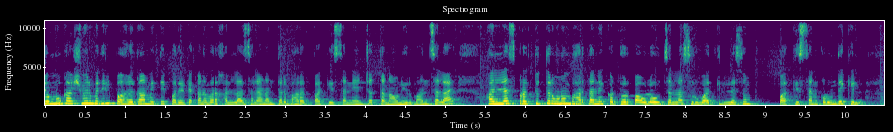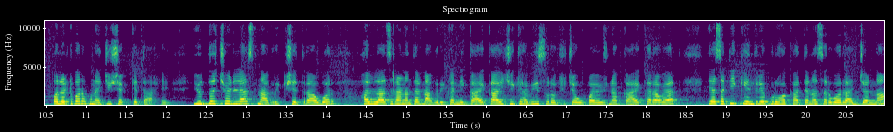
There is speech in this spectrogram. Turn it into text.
जम्मू काश्मीरमधील पहलगाम येथे पर्यटकांवर हल्ला झाल्यानंतर भारत पाकिस्तान यांच्यात तणाव निर्माण झाला आहे हल्ल्यास प्रत्युत्तर म्हणून भारताने कठोर पावलं उचलण्यास सुरुवात केली असून पाकिस्तानकडून देखील पलटवार होण्याची शक्यता आहे. युद्ध छेडल्यास नागरिक क्षेत्रावर हल्ला झाल्यानंतर नागरिकांनी काय काळजी घ्यावी सुरक्षेच्या उपाययोजना काय कराव्यात यासाठी केंद्रीय गृह खात्यानं सर्व राज्यांना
